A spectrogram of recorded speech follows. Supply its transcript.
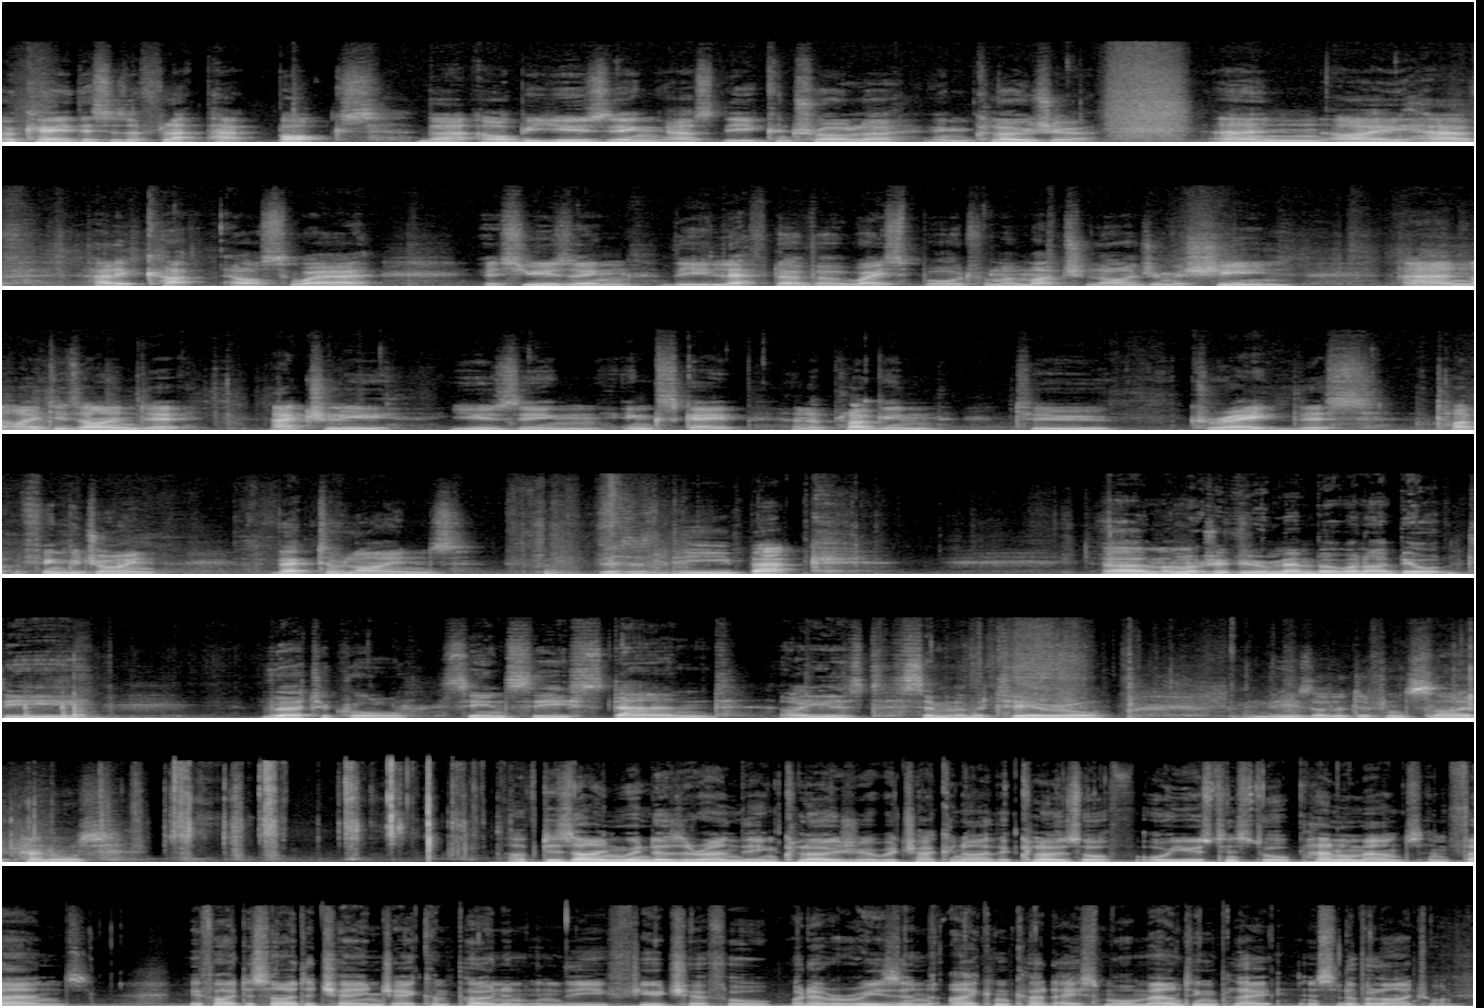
Okay, this is a flat pack box that I'll be using as the controller enclosure and I have had it cut elsewhere. It's using the leftover wasteboard from a much larger machine and I designed it actually using Inkscape and a plugin to create this type of finger joint vector lines. This is the back um, I'm not sure if you remember when I built the vertical CNC stand I used similar material and these are the different side panels. I've designed windows around the enclosure which I can either close off or use to install panel mounts and fans. If I decide to change a component in the future for whatever reason, I can cut a small mounting plate instead of a large one.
